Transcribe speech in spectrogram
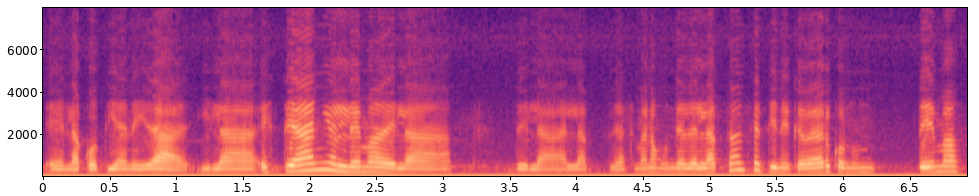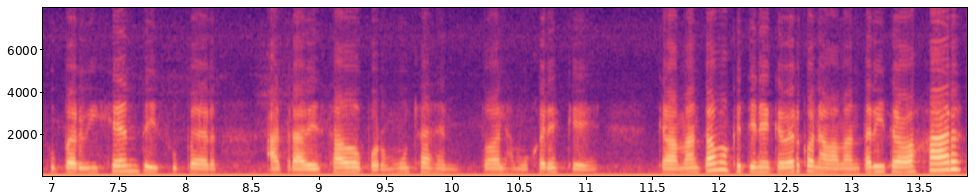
en la cotidianidad. Y la, este año el lema de la, de la, la, Semana Mundial de Lactancia tiene que ver con un tema súper vigente y súper atravesado por muchas de todas las mujeres que, que amamantamos, que tiene que ver con amamantar y trabajar,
